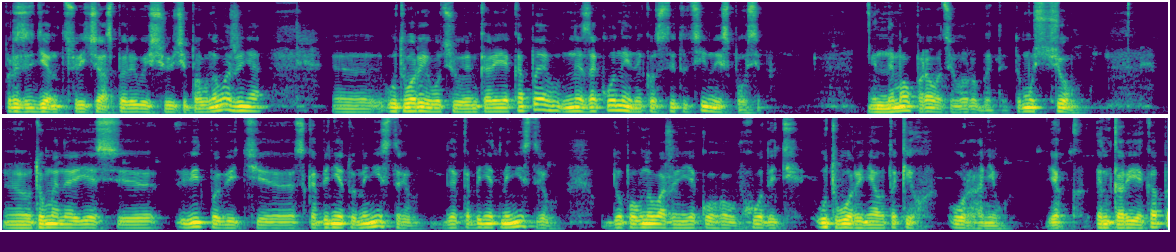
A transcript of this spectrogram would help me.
президент в свій час перевищуючи повноваження, е, утворив оцю НКРЄКП в незаконний, неконституційний спосіб. Він не мав права цього робити. Тому що от у мене є е, відповідь е, з Кабінету міністрів, де Кабінет міністрів, до повноважень якого входить утворення таких органів, як НКРЄКП,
